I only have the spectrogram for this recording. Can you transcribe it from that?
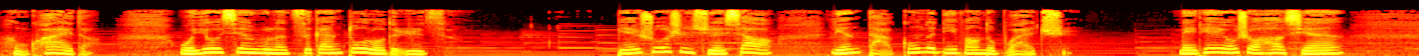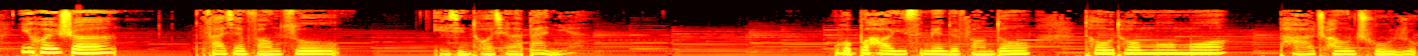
很快的，我又陷入了自甘堕落的日子。别说是学校，连打工的地方都不爱去，每天游手好闲，一回神，发现房租已经拖欠了半年。我不好意思面对房东，偷偷摸摸爬窗出入。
